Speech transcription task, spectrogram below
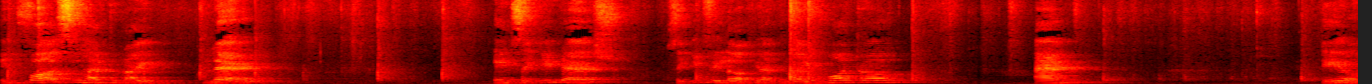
In first you have to write land in second dash. Second fill up you have to write water and air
